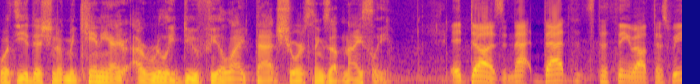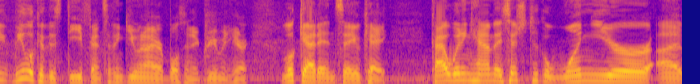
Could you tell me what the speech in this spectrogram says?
with the addition of McKinney, I, I, really do feel like that shores things up nicely. It does, and that that's the thing about this. We we look at this defense. I think you and I are both in agreement here. Look at it and say, okay, Kyle Whittingham, they essentially took a one year uh,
